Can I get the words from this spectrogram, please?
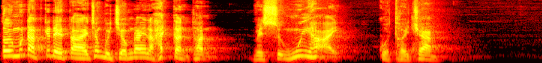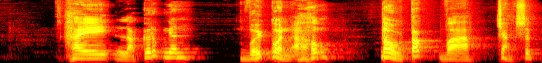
Tôi muốn đặt cái đề tài trong buổi chiều hôm nay là hãy cẩn thận về sự nguy hại của thời trang. Hay là cơ đốc nhân với quần áo, đầu tóc và trang sức.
